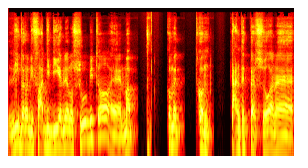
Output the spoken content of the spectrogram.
libero di, fa- di dirglielo subito, eh, ma come con tante persone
